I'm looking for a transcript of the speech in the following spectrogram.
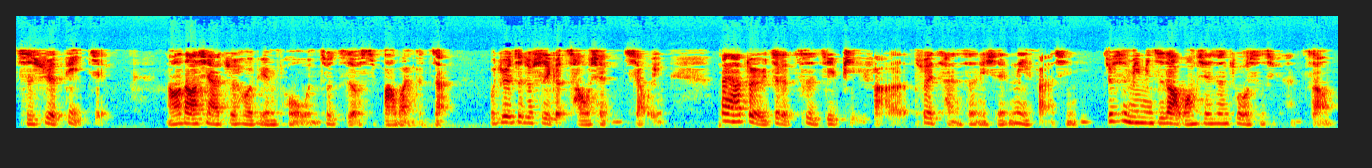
持续的递减，然后到现在最后一篇 po 文就只有十八万个赞。我觉得这就是一个超限效应，大家对于这个刺激疲乏了，所以产生一些逆反心理，就是明明知道王先生做的事情很糟，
